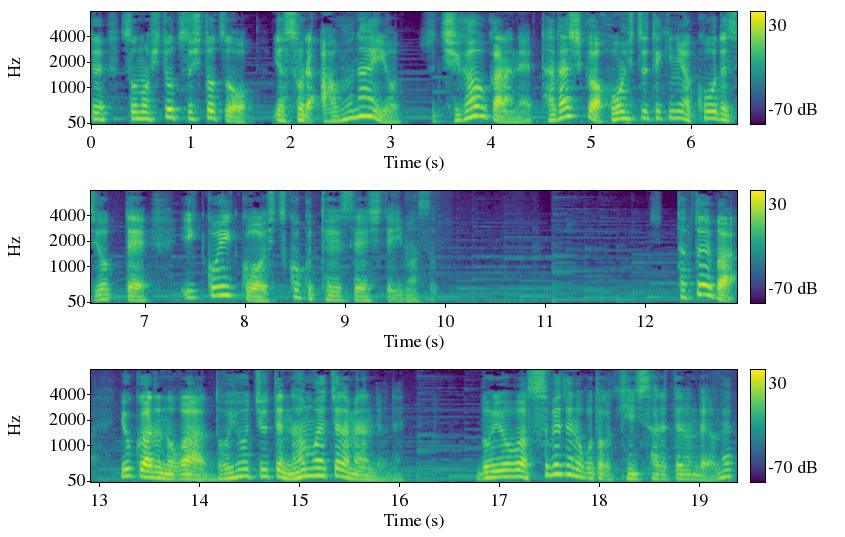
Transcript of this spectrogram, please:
で、その一つ一つを、いや、それ危ないよ。違うからね。正しくは本質的にはこうですよって、一個一個しつこく訂正しています。例えば、よくあるのが、土曜中って何もやっちゃダメなんだよね。土曜は全てのことが禁止されてるんだよね。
